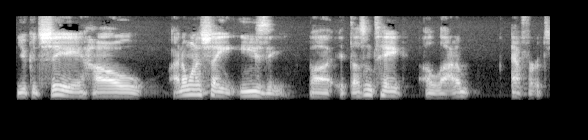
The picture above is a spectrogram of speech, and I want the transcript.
you could see how I don't want to say easy, but it doesn't take a lot of effort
